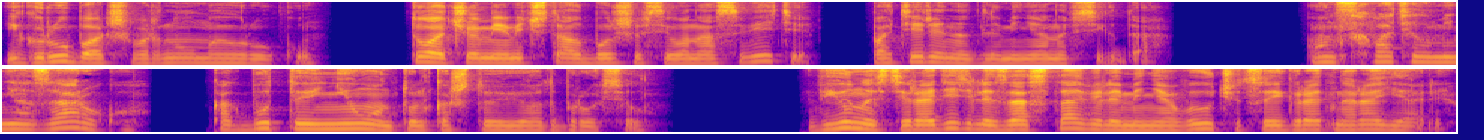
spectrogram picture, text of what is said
и грубо отшвырнул мою руку. То, о чем я мечтал больше всего на свете, потеряно для меня навсегда. Он схватил меня за руку, как будто и не он только что ее отбросил. В юности родители заставили меня выучиться играть на рояле.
